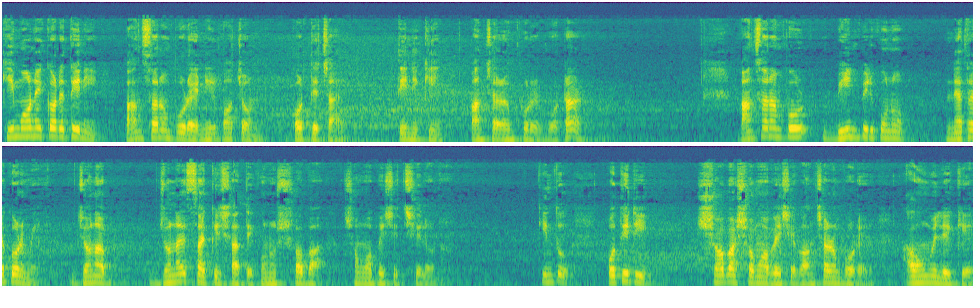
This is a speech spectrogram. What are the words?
কি মনে করে তিনি পাঞ্চারমপুরে নির্বাচন করতে চায়? তিনি কি পাঞ্চারামপুরের ভোটার? বাঞ্ছারামপুর বিএনপির কোনো নেতাকর্মী জনাব জোনায়েদ সাকির সাথে কোনো সভা সমাবেশে ছিল না। কিন্তু প্রতিটি সভা সমাবেশে বাঞ্ছারামপুরের আওয়ামী লীগের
